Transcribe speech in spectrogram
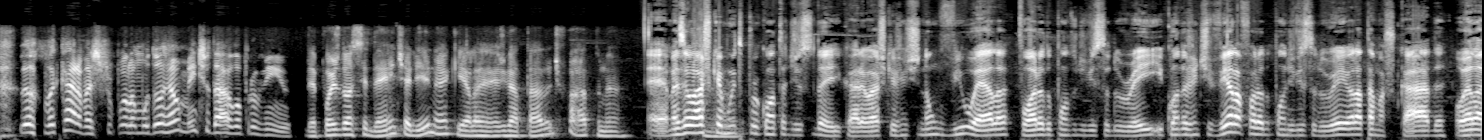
mas, cara, mas tipo, ela mudou realmente da água pro vinho. Depois do acidente ali, né, que ela é resgatada de fato, né? É, mas eu acho que é muito por conta disso daí, cara. Eu acho que a gente não viu ela fora do ponto de vista do Ray. E quando a gente vê ela fora do ponto de vista do Ray, ou ela tá machucada, ou ela,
